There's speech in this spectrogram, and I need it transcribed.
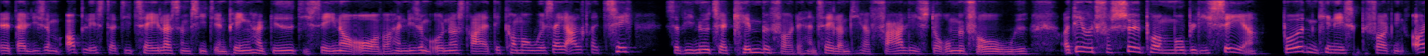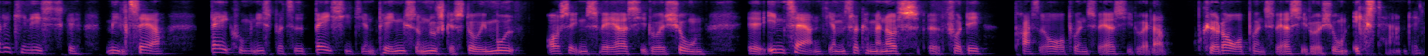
øh, der ligesom oplister de taler, som Xi Jinping har givet de senere år, hvor han ligesom understreger, at det kommer USA aldrig til, så vi er nødt til at kæmpe for det. Han taler om de her farlige storme forude. Og det er jo et forsøg på at mobilisere både den kinesiske befolkning og det kinesiske militær bag Kommunistpartiet, bag Xi Jinping, som nu skal stå imod også i en sværere situation øh, internt, jamen så kan man også øh, få det presset over på en sværere situation, eller kørt over på en svær situation eksternt. Ikke?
